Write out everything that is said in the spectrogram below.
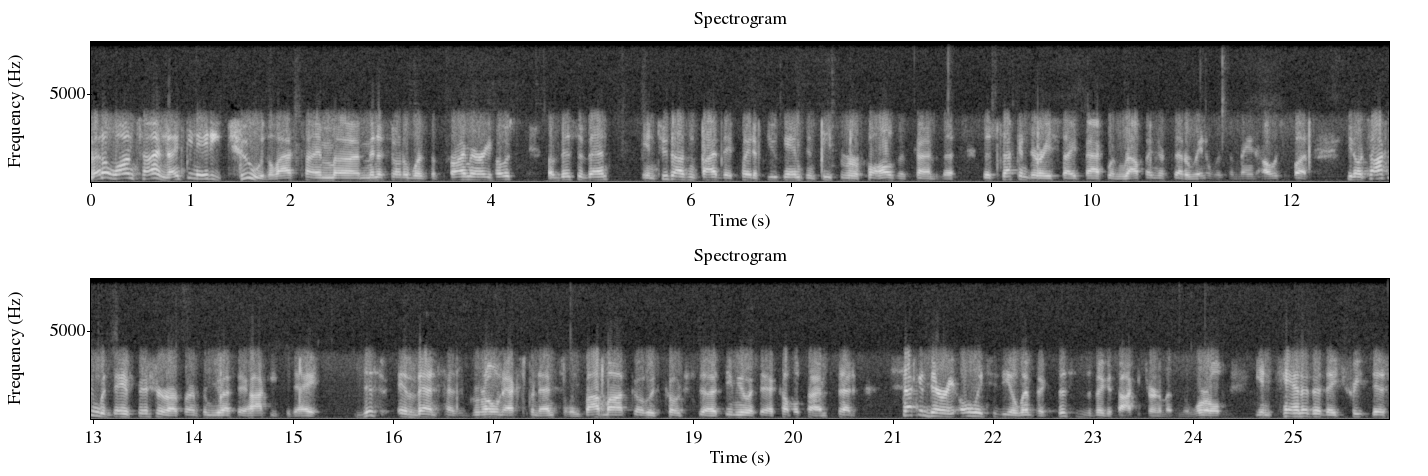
Been a long time. 1982, the last time uh, Minnesota was the primary host of this event. In 2005, they played a few games in Thief River Falls as kind of the, the secondary site back when Ralph Engelstad Arena was the main host. But, you know, talking with Dave Fisher, our friend from USA Hockey today, this event has grown exponentially. Bob Motzko, who's coached uh, Team USA a couple times, said secondary only to the Olympics. This is the biggest hockey tournament in the world. In Canada, they treat this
